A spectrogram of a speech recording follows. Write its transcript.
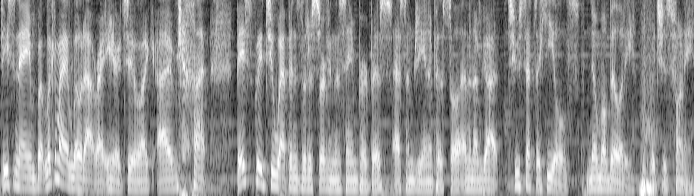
decent aim, but look at my loadout right here too. Like I've got basically two weapons that are serving the same purpose, SMG and a pistol, and then I've got two sets of heals, no mobility, which is funny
